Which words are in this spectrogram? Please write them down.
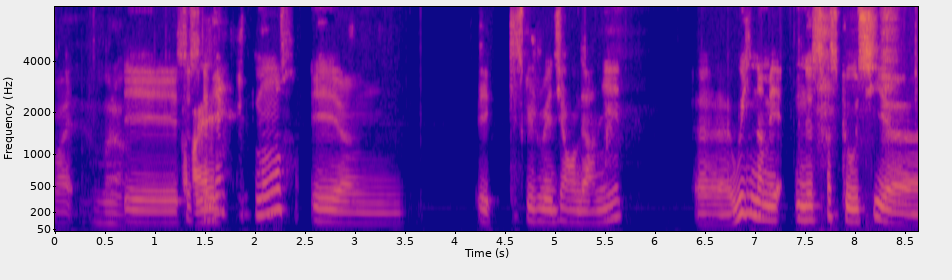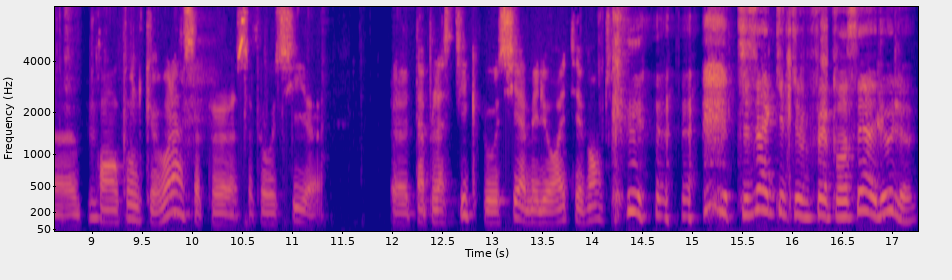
Ouais. Voilà. Et ce serait Ouais. bien que tu te montres. Et, euh, et qu'est-ce que je voulais dire en dernier? Euh, Oui, non, mais ne serait-ce que aussi, euh, prends en compte que voilà, ça peut, ça peut aussi. euh, euh, ta plastique peut aussi améliorer tes ventes. tu sais à qui tu me fais penser, Anoul?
